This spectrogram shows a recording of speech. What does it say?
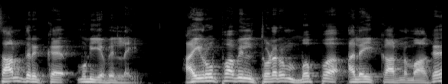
சார்ந்திருக்க முடியவில்லை. ஐரோப்பாவில் தொடரும் வெப்ப அலை காரணமாக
